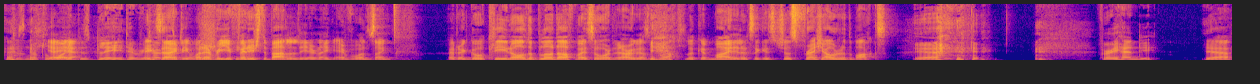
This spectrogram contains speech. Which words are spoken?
Doesn't have to Yeah, wipe yeah. his blade every time. Exactly. Whenever you finish it. the battle, you're like everyone's like, better go clean all the blood off my sword. And Aragorn goes, well, look at mine. It looks like it's just fresh out of the box. Yeah. Very handy. Yeah.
